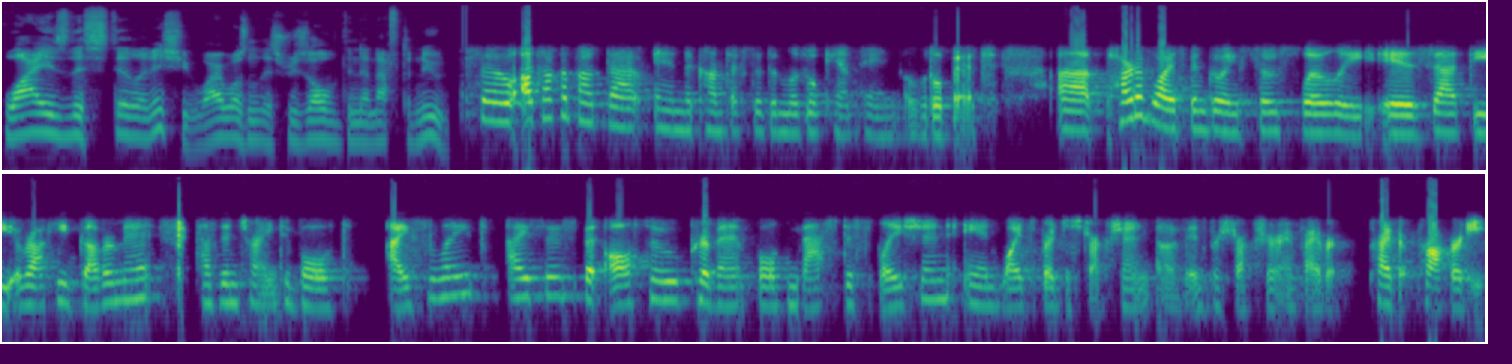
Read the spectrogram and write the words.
why is this still an issue? Why wasn't this resolved in an afternoon? So I'll talk about that in the context of the Mosul campaign a little bit. Uh, part of why it's been going so slowly is that the Iraqi government has been trying to both isolate ISIS, but also prevent both mass displacement and widespread destruction of infrastructure and private property.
